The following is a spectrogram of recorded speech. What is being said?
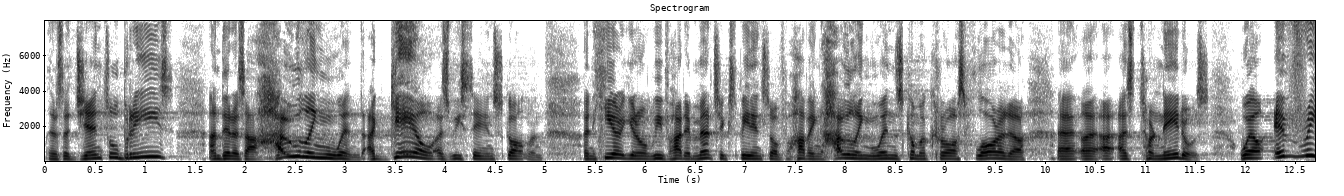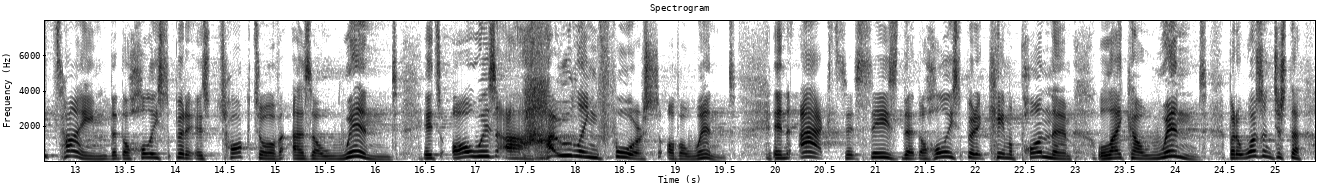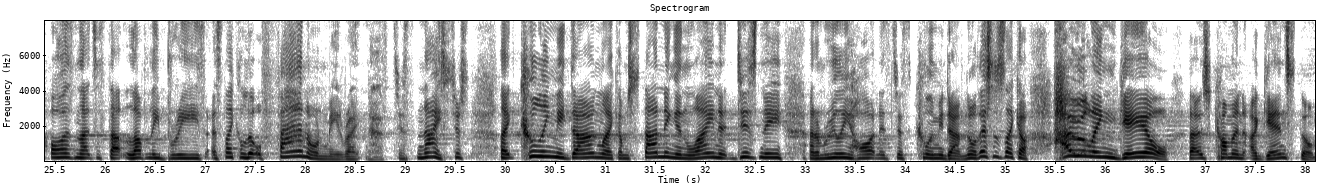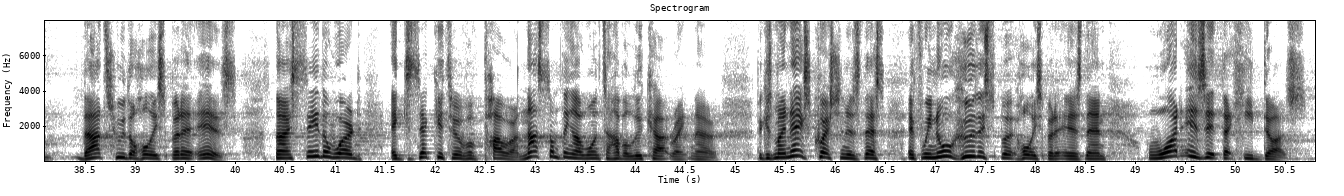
there's a gentle breeze and there is a howling wind, a gale, as we say in Scotland. And here, you know, we've had a much experience of having howling winds come across Florida uh, uh, as tornadoes. Well, every time that the Holy Spirit is talked of as a wind, it's always a howling force of a wind. In Acts, it says that the Holy Spirit came upon them like a wind, but it wasn't just a, oh, isn't that just that lovely breeze? It's like a little fan on me right now. It's just nice, just like cooling me down, like I'm standing in line at Disney and I'm really hot and it's just cooling me down. No, this is like a howling gale that is coming against them. That's who the Holy Spirit is. Now, I say the word executive of power, and that's something I want to have a look at right now. Because my next question is this if we know who the Holy Spirit is, then what is it that he does?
